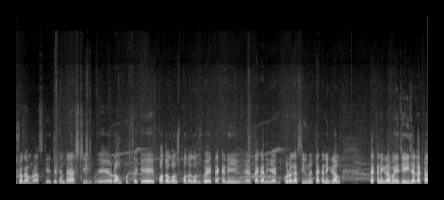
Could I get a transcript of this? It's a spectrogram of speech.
দর্শক আমরা আজকে যেখানটায় আসছি রংপুর থেকে পদাগঞ্জ পদাগঞ্জ হয়ে তেকানি তেকানি এ, ইউনিয়ন তেকানি গ্রাম। তেকানি গ্রামে এই যে এই জায়গাটা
